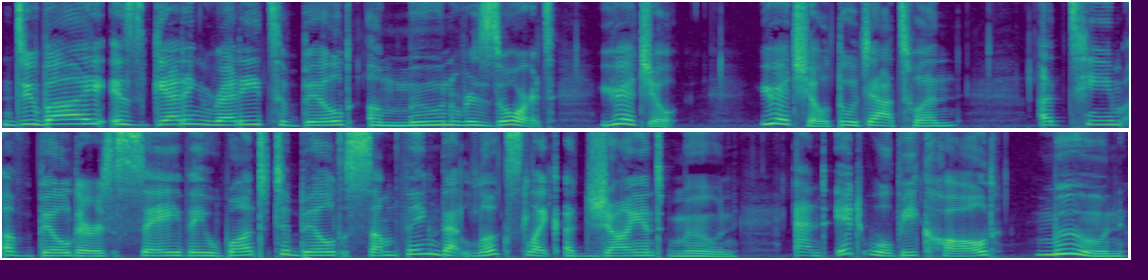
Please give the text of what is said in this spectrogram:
Dubai is getting ready to build a moon resort, 月球月球度假村. A team of builders say they want to build something that looks like a giant moon, and it will be called Moon.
